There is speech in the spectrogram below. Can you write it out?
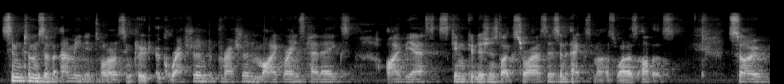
symptoms of amine intolerance include aggression, depression, migraines, headaches, IBS, skin conditions like psoriasis, and eczema, as well as others. So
